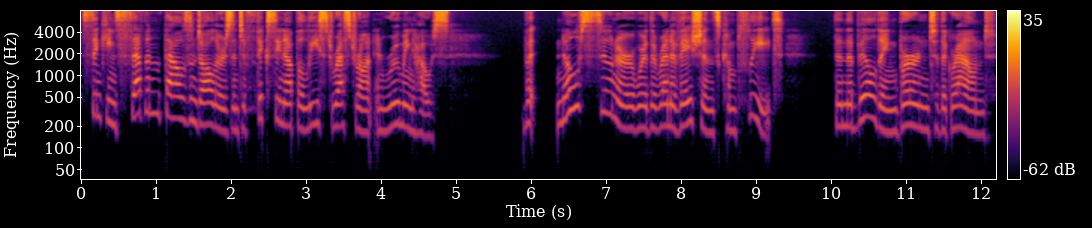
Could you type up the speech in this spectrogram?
sinking $7,000 into fixing up a leased restaurant and rooming house. No sooner were the renovations complete than the building burned to the ground.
